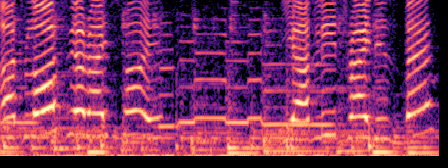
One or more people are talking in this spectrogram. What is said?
At Lord's where I saw it. Yardley tried his best.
